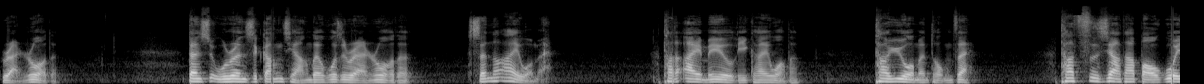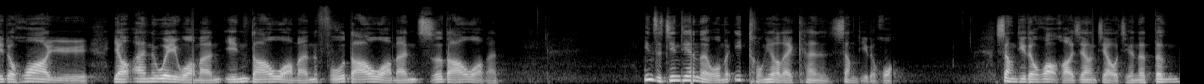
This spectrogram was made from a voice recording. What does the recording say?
软弱的。但是无论是刚强的或是软弱的，神都爱我们，他的爱没有离开我们，他与我们同在。他赐下他宝贵的话语，要安慰我们、引导我们、辅导我们、指导我们。因此，今天呢，我们一同要来看上帝的话。上帝的话好像脚前的灯，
